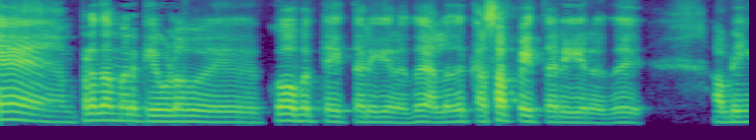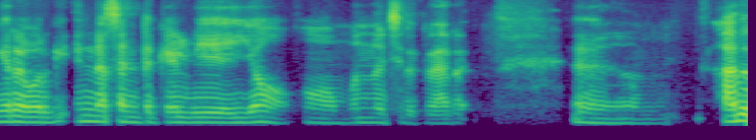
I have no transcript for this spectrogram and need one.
ஏன் பிரதமருக்கு இவ்வளவு கோபத்தை தருகிறது அல்லது கசப்பை தருகிறது அப்படிங்கிற ஒரு இன்னசென்ட் கேள்வியையும் முன் வச்சிருக்கிறாரு. அது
